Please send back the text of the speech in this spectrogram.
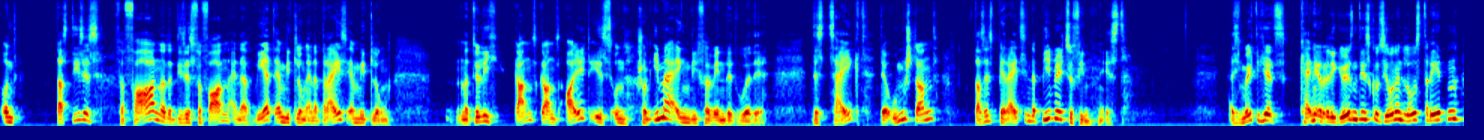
Und dass dieses Verfahren oder dieses Verfahren einer Wertermittlung, einer Preisermittlung natürlich ganz, ganz alt ist und schon immer eigentlich verwendet wurde, das zeigt der Umstand, dass es bereits in der Bibel zu finden ist. Also ich möchte hier jetzt keine religiösen Diskussionen lostreten,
